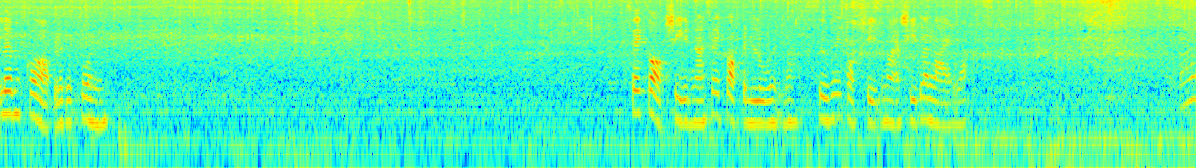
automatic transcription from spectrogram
เริ่มกรอบแล้วทุกคนไส้กรอกชีสนะไส้กรอกเป็นรูเห็นปะซื้อไส้กรอกชีสมาชีสละลายแล้ว อ้า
